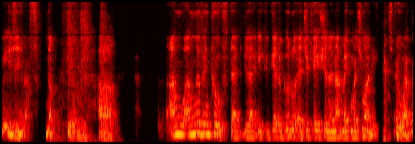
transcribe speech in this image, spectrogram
Easy enough. No. Uh, I'm I'm living proof that, that you could get a good education and not make much money. It's true. I,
